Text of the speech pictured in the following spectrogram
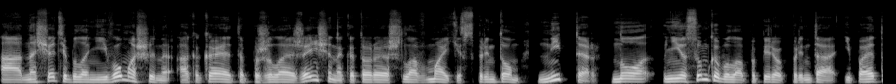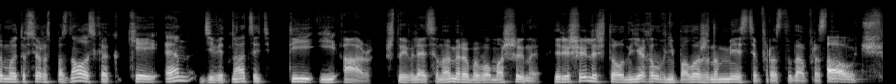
а на счете была не его машина, а какая-то пожилая женщина, которая шла в майке с принтом Knitter, но у нее сумка была поперек принта, и поэтому это все распозналось как K KN19TER, что является номером его машины. И решили, что он ехал в неположенном месте просто-напросто. Ауч.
